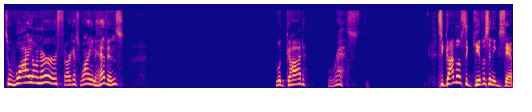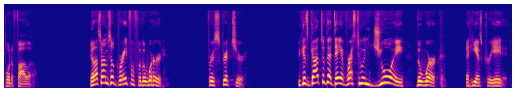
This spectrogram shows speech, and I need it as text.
So, why on earth, or I guess why in heavens, would God rest? See, God loves to give us an example to follow. You know, that's why I'm so grateful for the word, for scripture. Because God took that day of rest to enjoy the work that he has created,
